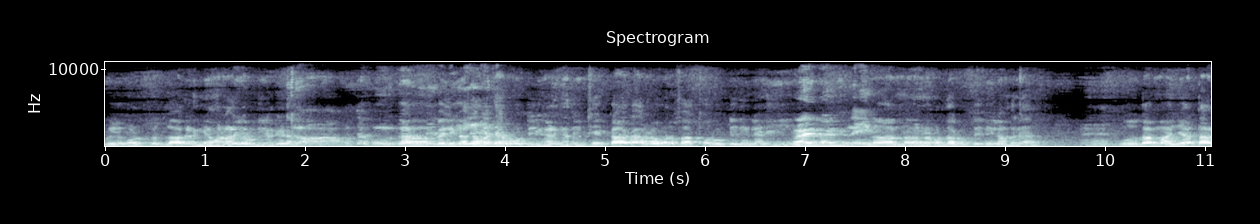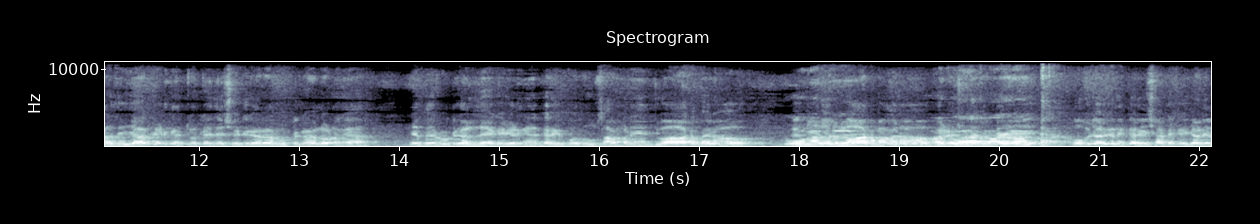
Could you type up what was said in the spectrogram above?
ਕੋਈ ਹੁਣ ਲਾ ਦੇਣੀਆਂ ਹੁਣ ਵਾਲੀਆਂ ਬੁੜੀਆਂ ਕਿਹੜਾ? ਨਾ ਹੁਣ ਤਾਂ ਫੋਨ ਹਾਂ, ਕਰਦੇ ਪਹਿਲੀ ਗੱਲ ਤਾਂ ਹੁਣ ਯਾਰ ਰੋਟੀ ਖਾਣੀਆਂ ਤੁਸੀਂ ਠੇਕਾ ਕਰ ਲਓ ਹੁਣ ਸਾਥੋਂ ਰੋਟੀ ਨਹੀਂ ਲੈਣੀ। ਨਹੀਂ ਨਹੀਂ। ਨਾ ਨਾ ਨਾ ਹੁਣ ਤਾਂ ਰੋਟੀ ਨਹੀਂ ਲਾਉਂਦੀਆਂ। ਉਹਦਾ ਮਾਈਆਂ ਧਨ ਸੀ ਯਾਰ ਜਿਹੜੀਆਂ ਚੁੱਲ੍ਹੇ ਤੇ ਛਿਟਕਾਂ ਰੋਟੀਆਂ ਲਾਉਣਗੀਆਂ ਤੇ ਫਿਰ ਰੋਟੀਆਂ ਲੈ ਕੇ ਜਿਹੜੀਆਂ ਘਰੇ ਪਸ਼ੂ ਸਾਹਮਣੇ ਜਵਾਕ ਫਿਰ ਦੋ ਜਵਾਕ ਮਗਰ ਉਹ ਵਿਚਾਰੇ ਨੇ ਘਰੇ ਛੱਡ ਕੇ ਜਾਣੇ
